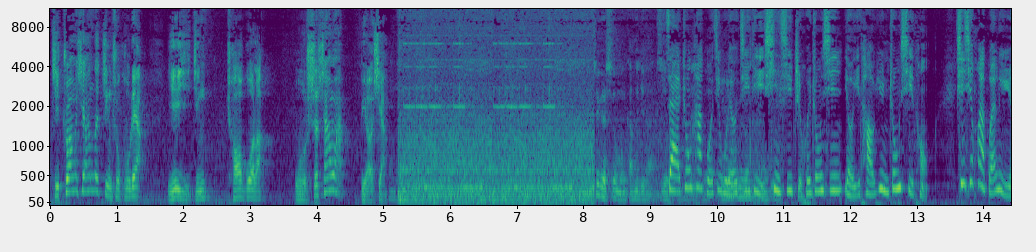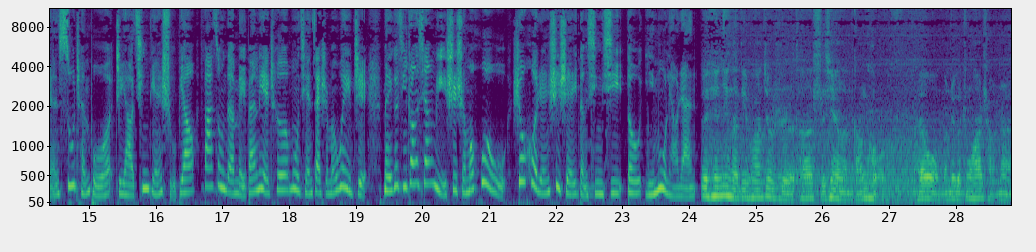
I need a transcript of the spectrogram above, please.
集装箱的进出库量也已经超过了五十三万标箱。这个是我们港口集团在中哈国际物流基地信息指挥中心有一套运中系统。信息化管理员苏晨博只要轻点鼠标，发送的每班列车目前在什么位置，每个集装箱里是什么货物，收货人是谁等信息都一目了然。最先进的地方就是它实现了港口，还有我们这个中华场站，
